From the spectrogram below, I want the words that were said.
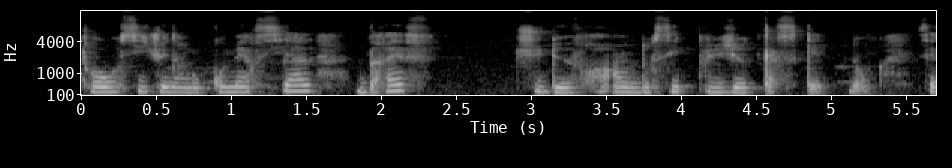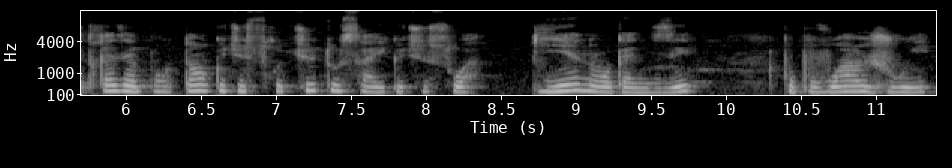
toi aussi tu es dans le commercial, bref, tu devras endosser plusieurs casquettes. Donc, c'est très important que tu structures tout ça et que tu sois bien organisé pour pouvoir jouer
